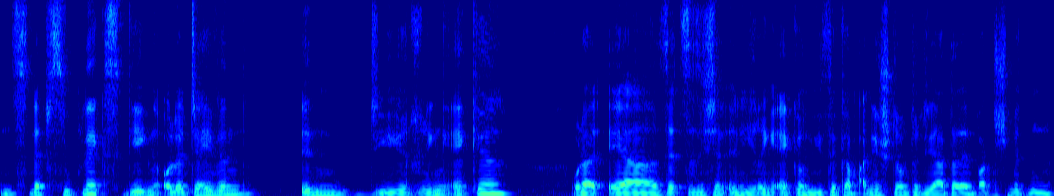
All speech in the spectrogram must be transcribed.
einen Snap Suplex gegen Olle Taven in die Ringecke. Oder er setzte sich dann in die Ringecke und Lisa kam angestürmt und die hat dann praktisch mit einem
